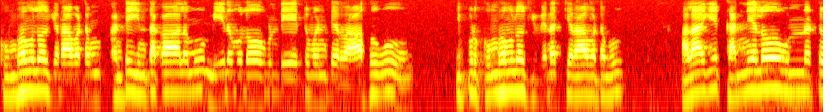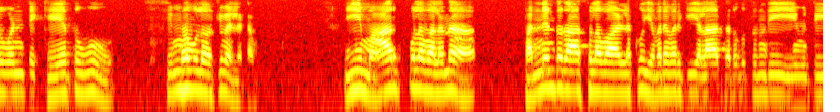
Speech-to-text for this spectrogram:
కుంభములోకి రావటం అంటే ఇంతకాలము మీనములో ఉండేటువంటి రాహువు ఇప్పుడు కుంభంలోకి వెనక్కి రావటము. అలాగే కన్యలో ఉన్నటువంటి కేతువు సింహములోకి వెళ్ళటం. ఈ మార్పుల వలన పన్నెండు రాసుల వాళ్ళకు ఎవరెవరికి ఎలా జరుగుతుంది ఏమిటి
